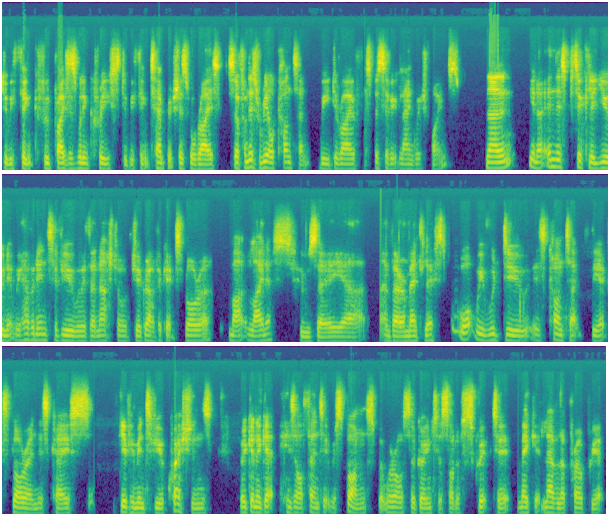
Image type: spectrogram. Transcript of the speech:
Do we think food prices will increase? Do we think temperatures will rise? So from this real content, we derive specific language points. Now, you know, in this particular unit, we have an interview with a National Geographic explorer, Mark Lynas, who's a uh, environmentalist. What we would do is contact the explorer in this case, give him interview questions, we're going to get his authentic response, but we're also going to sort of script it, make it level appropriate,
